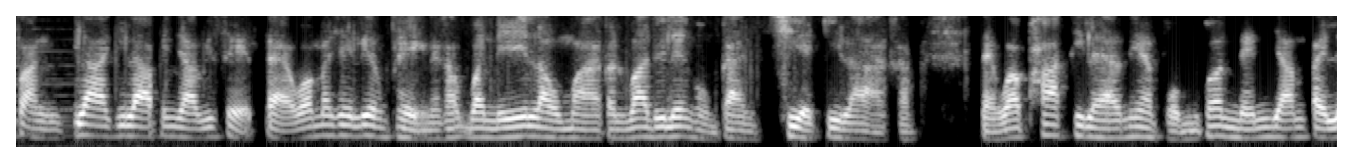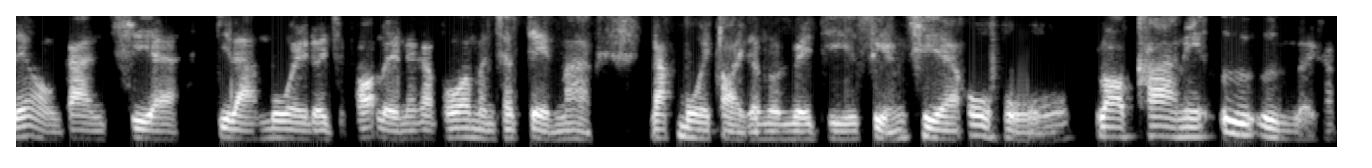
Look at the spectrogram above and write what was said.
ผู้ฟังกีฬากีฬาเป็นยาวิเศษ แต่ว่าไม่ใช่เรื่องเพลงนะครับ วันนี้เรามากันว่าด้วยเรื่องของการเชียร์กีฬาครับ แต่ว่าภาคที่แล้วเนี่ยผมก็เน้นย้ำไปเรื่องของการเชียร์กีฬามวยโดยเฉพาะเลยนะครับ เพราะว่ามันชัดเจนมาก นักมวยต่อยกันบนเวทีเสียงเชียร์โอ้โห รอบข้างนี่อื้ออึงเลยครับ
